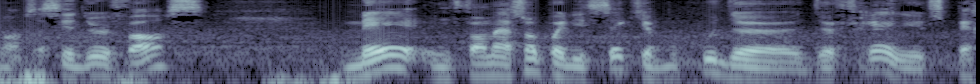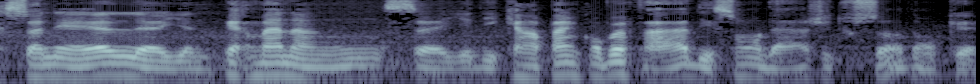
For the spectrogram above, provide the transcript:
Bon, ça c'est deux forces. Mais une formation politique, il y a beaucoup de, frais. Il y a du personnel, il y a une permanence, il y a des campagnes qu'on peut faire, des sondages et tout ça. Donc, euh,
